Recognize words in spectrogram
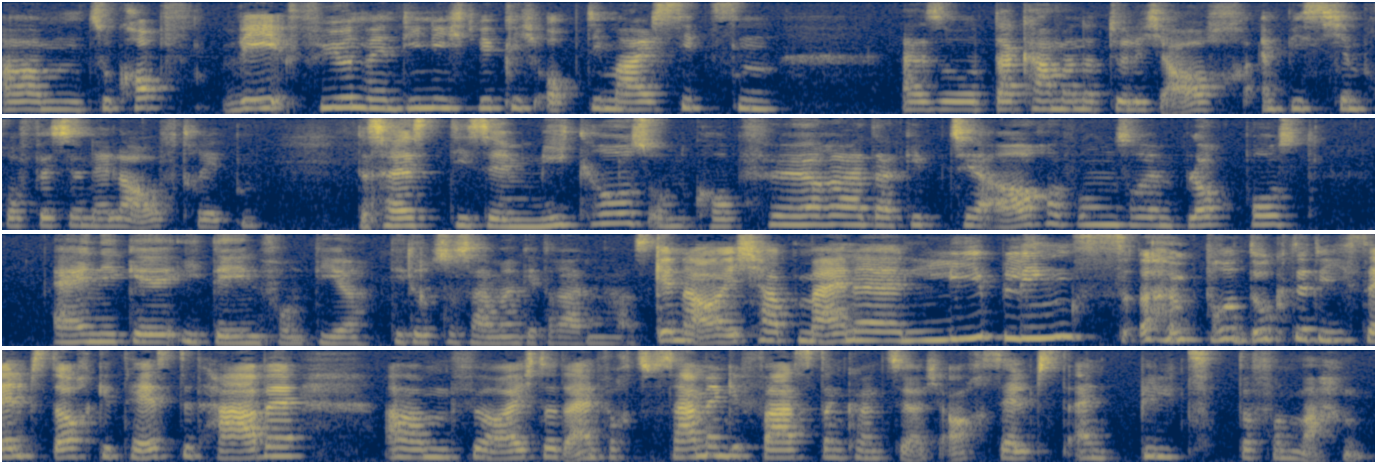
ähm, zu Kopfweh führen, wenn die nicht wirklich optimal sitzen. Also da kann man natürlich auch ein bisschen professioneller auftreten. Das heißt, diese Mikros und Kopfhörer, da gibt es ja auch auf unserem Blogpost einige Ideen von dir, die du zusammengetragen hast. Genau, ich habe meine Lieblingsprodukte, die ich selbst auch getestet habe, ähm, für euch dort einfach zusammengefasst. Dann könnt ihr euch auch selbst ein Bild davon machen.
